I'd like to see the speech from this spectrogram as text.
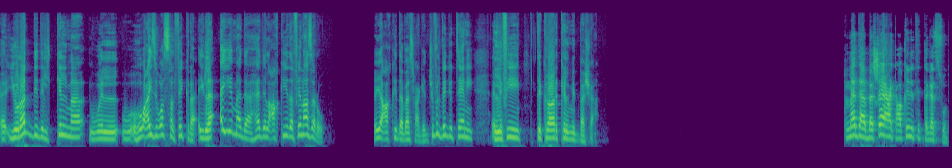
يردد الكلمة وال- وهو عايز يوصل فكرة إلى أي مدى هذه العقيدة في نظره. هي عقيدة بشعة جدا. شوف الفيديو الثاني اللي فيه تكرار كلمة بشع. مدى بشاعة عقيدة التجسد.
